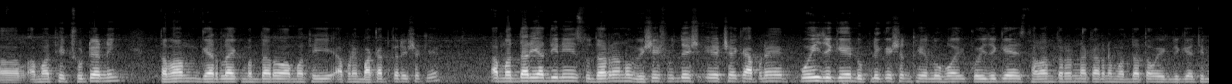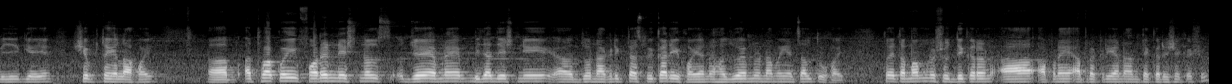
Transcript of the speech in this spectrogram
આમાંથી છૂટે નહીં. તમામ ગેરલાયક મતદારો આમાંથી આપણે બાકાત કરી શકીએ. આ મતદાર યાદીની સુધારણાનો વિશેષ ઉદ્દેશ એ છે કે આપણે કોઈ જગ્યાએ ડુપ્લિકેશન થયેલું હોય, કોઈ જગ્યાએ સ્થળાંતરણના કારણે મતદાતાઓ એક જગ્યાએથી બીજી જગ્યાએ શિફ્ટ થયેલા હોય અથવા કોઈ ફોરેન નેશનલ્સ જે એમણે બીજા દેશની જો નાગરિકતા સ્વીકારી હોય અને હજુ એમનું નામ અહીંયા ચાલતું હોય, તો એ તમામનું શુદ્ધિકરણ આ આપણે આ પ્રક્રિયાના અંતે કરી શકીશું.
